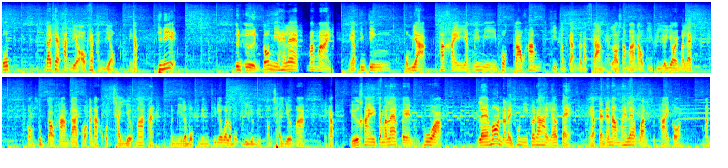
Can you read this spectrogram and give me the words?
ปุ๊บ ได้แค่พันเดียวเอาแค่พันเดียวนะครับทีนี้อื่นๆก็มีให้แลกมากมายนะครับจริงๆผมอยากถ้าใครยังไม่มีพวกก้าวข้ามขีดจำกัดระดับกลางเนี่ยเราสามารถเอา EP ย่อยๆ มาแลกกล่องสุ่มก้าวข้ามได้เพราะอนาคตใช้เยอะมากนะ มันมีระบบหนึ่งที่เรียกว่าระบบ D Unit ต้องใช้เยอะมากนะครับ หรือใครจะมาแลกเป็นพวกเลมอนอะไรพวกนี้ก็ได้แล้วแต่นะครับ แต่แนะนำให้แลกวันสุดท้ายก่อน มัน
